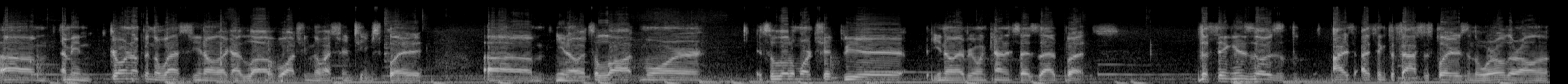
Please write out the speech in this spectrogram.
Um, I mean, growing up in the West, you know, like I love watching the Western teams play. Um, you know, it's a lot more, it's a little more chippier. You know, everyone kind of says that, but the thing is, though, is I, I think the fastest players in the world are all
